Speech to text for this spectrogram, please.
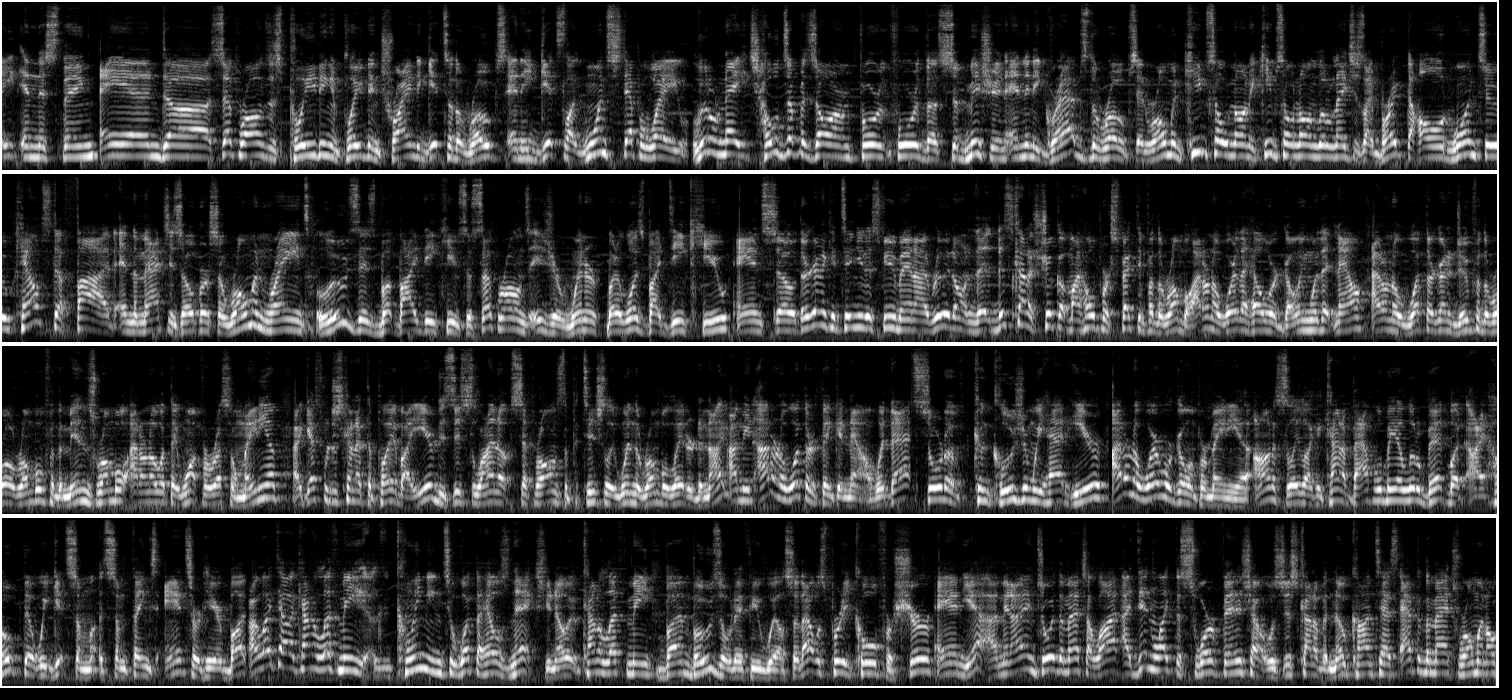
late in this thing, and uh, Seth Rollins is pleading and pleading and trying to get to the ropes, and he gets like one step away. Little Nate holds up his arm for, for the submission, and then he grabs the ropes, and Roman keeps holding on. He keeps holding on. Little Nate is like, break the hold. One, two, counts to five, and the match is over. So Roman Reigns loses, but by DQ. So Seth Rollins is your winner, but it was by DQ, and so they're going to continue this feud, man. I really don't... This kind of shook up my whole perspective for the Rumble. I don't know where the hell we're going with it now. I don't know what they're going to do for the Royal Rumble, for the Men's Rumble. I don't know what they want for WrestleMania. I guess we're just going to have to play it by ear. Does this line up Seth Rollins to potentially win the Rumble later tonight? I mean, I don't know what they're thinking now. With that sort of conclusion we had here, I don't know where we're going for Mania. Honestly, like it kind of baffled me a little bit, but I hope that we get some, some things answered here. But I liked how it kind of left me uh, clinging to what the hell's next, you know? It kind of left me bamboozled, if you will. So that was pretty cool for sure. And yeah, I mean, I enjoyed the match a lot. I didn't like the swerve finish. How it was just kind of a no contest. After the match, Roman also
